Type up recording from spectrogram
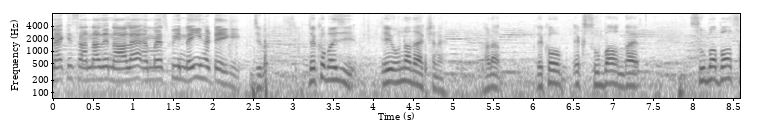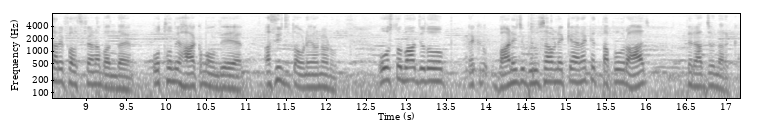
ਮੈਂ ਕਿਸਾਨਾਂ ਦੇ ਨਾਲ ਹੈ ਐਮਐਸਪੀ ਨਹੀਂ ਹਟੇਗੀ। ਜੀ ਦੇਖੋ ਬਾਈ ਜੀ, ਇਹ ਉਹਨਾਂ ਦਾ ਐਕਸ਼ਨ ਹੈ, ਹਨਾ? ਦੇਖੋ, ਇੱਕ ਸੂਬਾ ਹੁੰਦਾ ਹੈ। ਸੂਬਾ ਬਹੁਤ ਸਾਰੇ ਫਲਸਫਿਆਂ ਨਾਲ ਬਣਦਾ ਹੈ। ਉੱਥੋਂ ਦੇ ਹਾਕਮ ਆਉਂਦੇ ਆ, ਅਸੀਂ ਜਿਤਾਉਣੇ ਆ ਉਹਨਾਂ ਨੂੰ। ਉਸ ਤੋਂ ਬਾਅਦ ਜਦੋਂ ਇੱਕ ਬਾਣੀ ਚ ਗੁਰੂ ਸਾਹਿਬ ਨੇ ਕਿਹਾ ਨਾ ਕਿ ਤਪੋ ਰਾਜ ਤੇ ਰਾਜੋ ਨਰਕ।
